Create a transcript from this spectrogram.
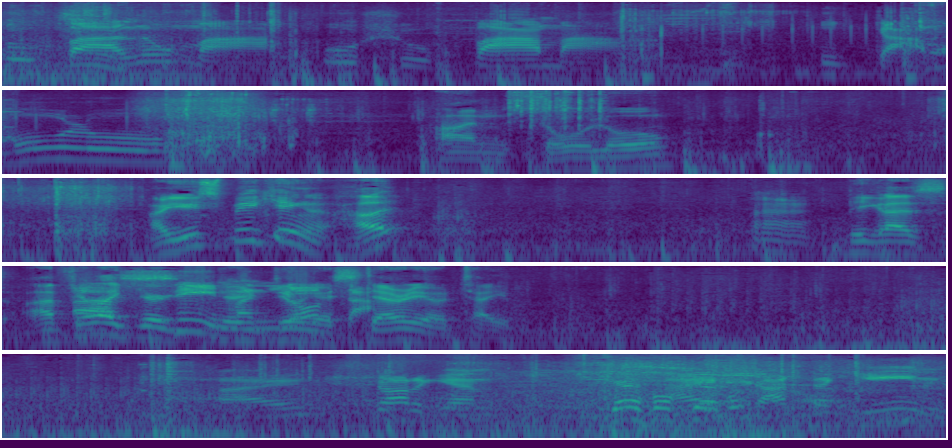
Upaluma. Ushupama. Ikamulu. Han Solo. Are you speaking Hutt? Mm. Because I feel Uh, like you're, si, you're doing a stereotype. I shot again. Careful, I careful. shot again.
